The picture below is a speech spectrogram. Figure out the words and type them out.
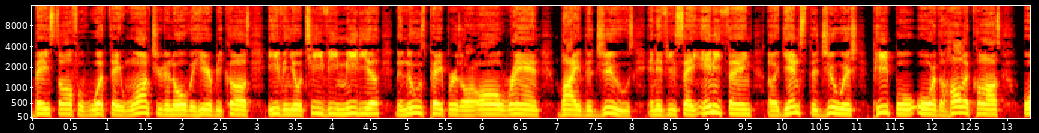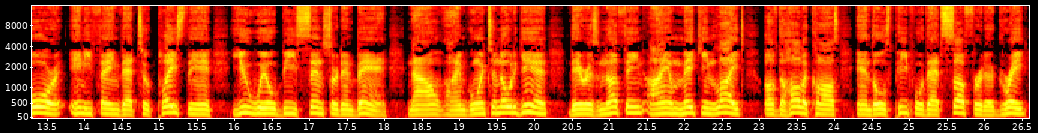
based off of what they want you to know over here because even your TV media, the newspapers are all ran by the Jews. And if you say anything against the Jewish people or the Holocaust or anything that took place then, you will be censored and banned. Now, I'm going to note again, there is nothing I am making light of the Holocaust and those people that suffered a great,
